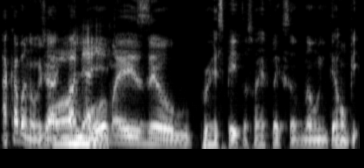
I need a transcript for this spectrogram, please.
Acaba não, já Olha empatou, aí. mas eu, por respeito à sua reflexão, não interrompi.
